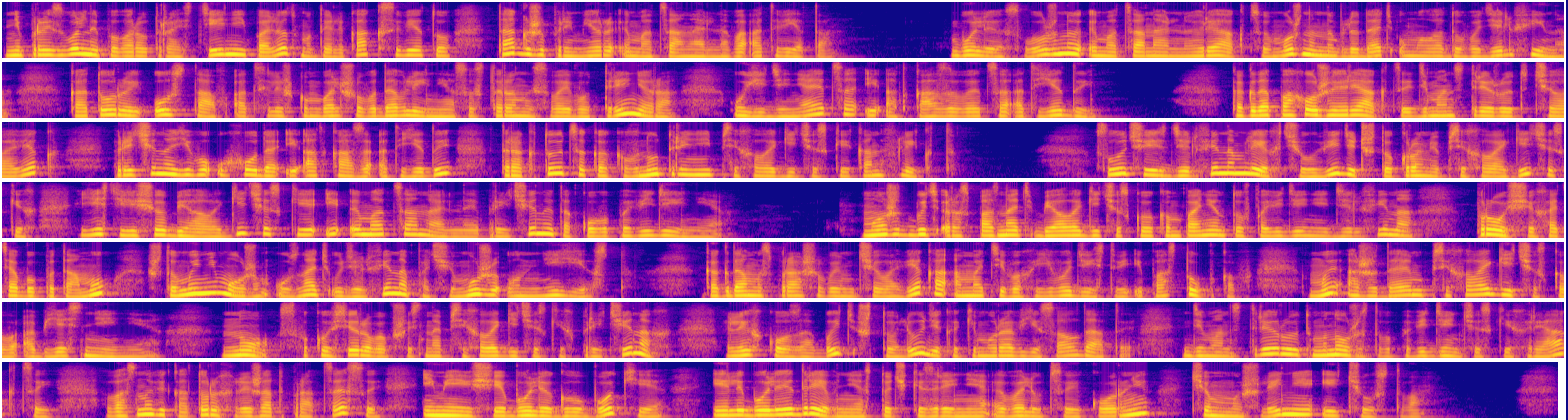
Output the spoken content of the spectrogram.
Непроизвольный поворот растений, полет мотылька к свету – также примеры эмоционального ответа. Более сложную эмоциональную реакцию можно наблюдать у молодого дельфина, который, устав от слишком большого давления со стороны своего тренера, уединяется и отказывается от еды. Когда похожие реакции демонстрирует человек, причина его ухода и отказа от еды трактуется как внутренний психологический конфликт. В случае с дельфином легче увидеть, что кроме психологических есть еще биологические и эмоциональные причины такого поведения. Может быть, распознать биологическую компоненту в поведении дельфина проще хотя бы потому, что мы не можем узнать у дельфина, почему же он не ест. Когда мы спрашиваем человека о мотивах его действий и поступков, мы ожидаем психологического объяснения, но, сфокусировавшись на психологических причинах, легко забыть, что люди, как и муравьи-солдаты, демонстрируют множество поведенческих реакций, в основе которых лежат процессы, имеющие более глубокие или более древние с точки зрения эволюции корни, чем мышление и чувства.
